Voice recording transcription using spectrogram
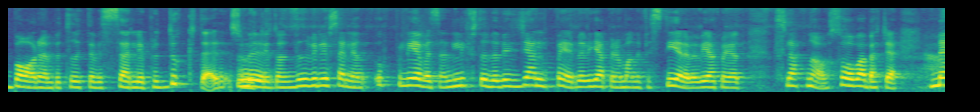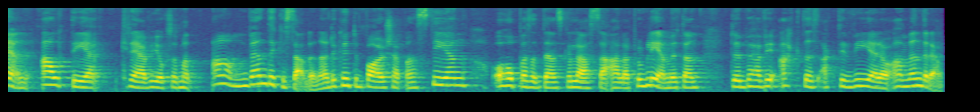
bara en butik där vi säljer produkter så Nej. mycket, utan vi vill ju sälja en upplevelse, en livsstil, vi vill hjälpa er, vi vill hjälpa er att manifestera, vi vill hjälpa er att slappna av, sova bättre. Men allt det kräver ju också att man använder kristallerna. Du kan inte bara köpa en sten och hoppas att den ska lösa alla problem, utan du behöver ju aktivt aktivera och använda den.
